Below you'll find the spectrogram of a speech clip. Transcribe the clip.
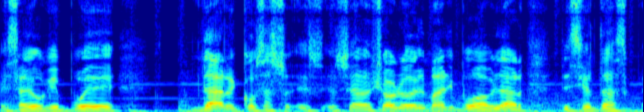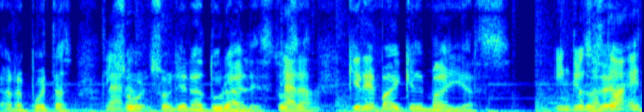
es algo que puede dar cosas, o sea, yo hablo del mal y puedo hablar de ciertas respuestas Claro. sobrenaturales. Entonces, Claro. ¿quién es Michael Myers? Incluso Entonces,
